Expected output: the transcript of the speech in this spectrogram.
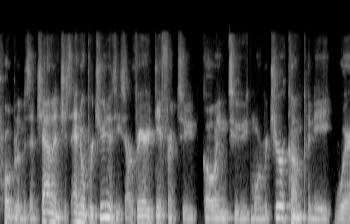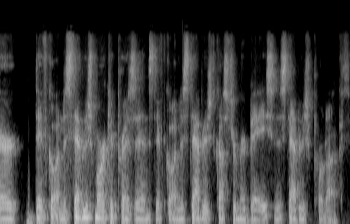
problems and challenges and opportunities are very different to going to a more mature company where they've got an established market presence, they've got an established customer base, an established product.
